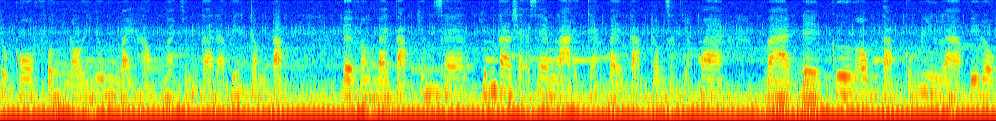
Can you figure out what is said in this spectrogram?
cho cô phần nội dung bài học mà chúng ta đã viết trong tập. Về phần bài tập chúng xe chúng ta sẽ xem lại các bài tập trong sách giáo khoa và đề cương ôn tập cũng như là video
